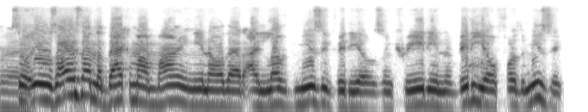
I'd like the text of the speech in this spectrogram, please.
Right. So it was always on the back of my mind, you know, that I loved music videos and creating a video for the music.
